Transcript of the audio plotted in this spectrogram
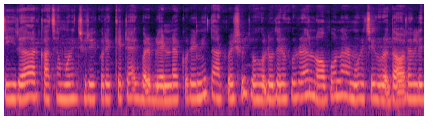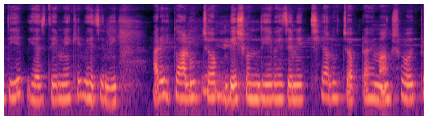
জিরা আর কাঁচামরিচ ঝুরি করে কেটে একবার ব্লেন্ডার করে নিই। তারপরে শুধু হলুদের গুঁড়া, লবণ আর মরিচের গুঁড়া দেওয়া লাগলে দিয়ে পেঁয়াজ দিয়ে মেখে ভেজে নিই। আর এই তো আলুর চপ, বেসন দিয়ে ভেজে নিচ্ছি। আলুর চপটা আমি মাংস একটু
